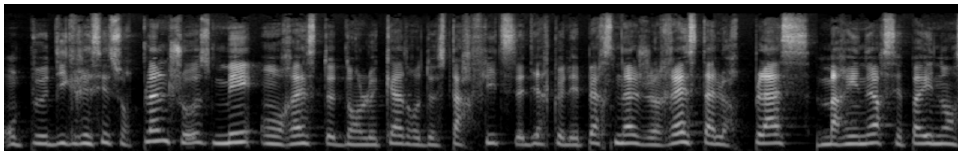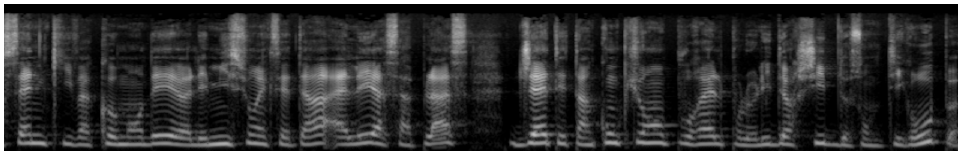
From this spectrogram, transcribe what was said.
on peut digresser sur plein de choses, mais on reste dans le cadre de Starfleet, c'est-à-dire que les personnages restent à leur place. Mariner, c'est pas une enseigne qui va commander euh, les missions, etc. Elle est à sa place. Jet est un concurrent pour elle pour le leadership de son petit groupe.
